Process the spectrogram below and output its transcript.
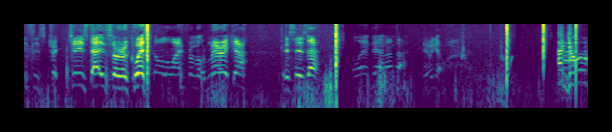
This is Trick Tuesdays for a request all the way from America. This is uh, land down under. Here we go. Joe,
